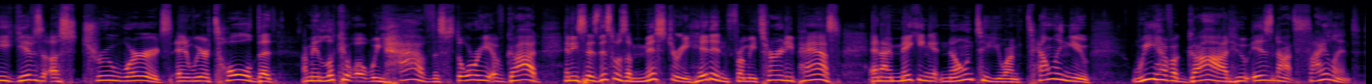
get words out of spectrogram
he gives us true words. And we are told that, I mean, look at what we have the story of God. And he says, This was a mystery hidden from eternity past, and I'm making it known to you. I'm telling you, we have a God who is not silent.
